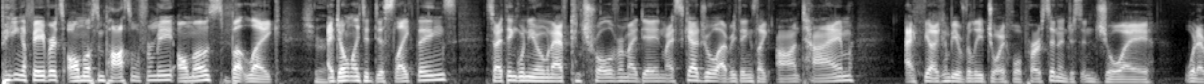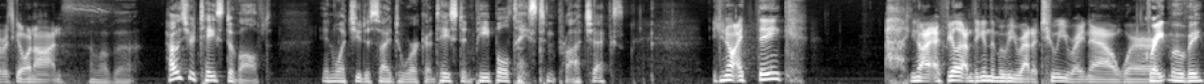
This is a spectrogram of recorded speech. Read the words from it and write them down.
picking a favorite's almost impossible for me, almost, but like Sure. I don't like to dislike things. So I think when you know when I have control over my day and my schedule, everything's like on time. I feel I can be a really joyful person and just enjoy whatever's going on. I love that. How's your taste evolved in what you decide to work on? Taste in people, taste in projects. You know, I think, you know, I feel like I'm thinking the movie Ratatouille right now, where Great movie.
